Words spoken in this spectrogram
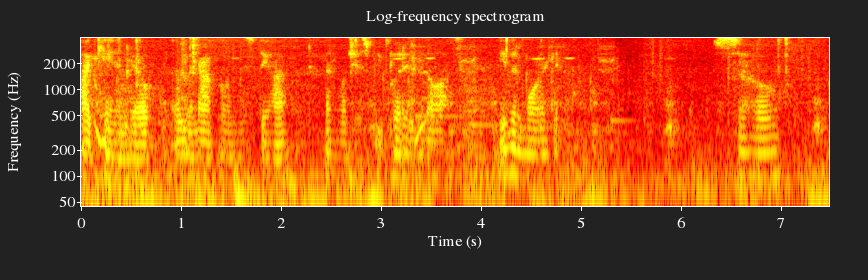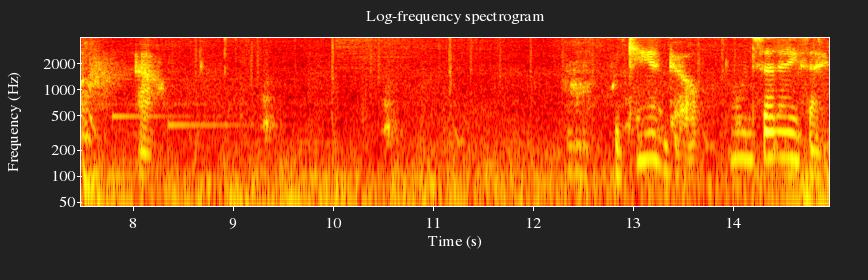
I can go, and we're not going to Misty Island, and we'll just be putting it off even more again. So, ow. We can go. No one said anything.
